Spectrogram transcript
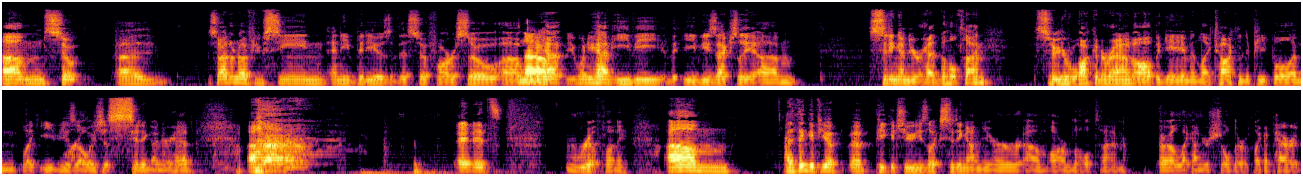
Um, so, uh, so I don't know if you've seen any videos of this so far. So uh, when, No. you have, when you have Eevee, the Eevee is actually um, sitting on your head the whole time. So you're walking around all the game and like talking to people, and like Eevee is always just sitting on your head, uh, and it's real funny. Um, I think if you have a Pikachu, he's like sitting on your um, arm the whole time, or like on your shoulder, like a parrot.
